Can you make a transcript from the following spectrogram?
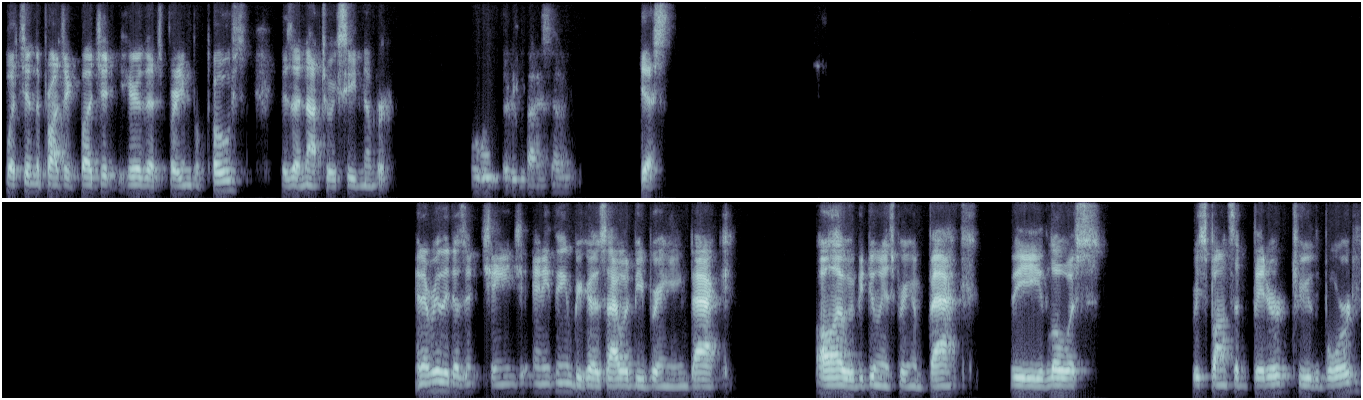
what's in the project budget here that's being proposed is a not to exceed number. One thirty-five seven. Yes. And it really doesn't change anything because I would be bringing back. All I would be doing is bringing back the lowest. Responsive bidder to the board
